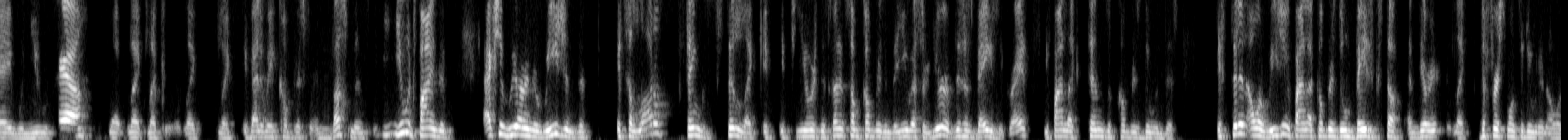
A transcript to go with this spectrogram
day when you yeah like like like like like evaluate companies for investments you would find that actually we are in a region that it's a lot of things still like if, if you were discussing some companies in the us or europe this is basic right? You find like tons of companies doing this. It's still in our region you find like companies doing basic stuff and they're like the first one to do it in our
